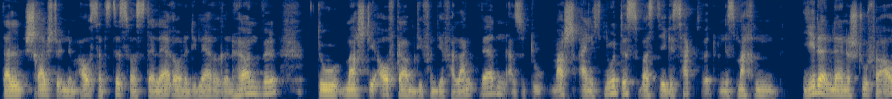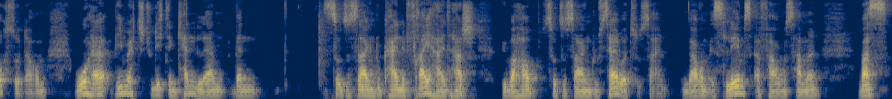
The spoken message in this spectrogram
Dann schreibst du in dem Aufsatz das, was der Lehrer oder die Lehrerin hören will. Du machst die Aufgaben, die von dir verlangt werden. Also du machst eigentlich nur das, was dir gesagt wird. Und das machen jeder in deiner Stufe auch so. Darum, woher, wie möchtest du dich denn kennenlernen, wenn sozusagen du keine Freiheit hast, überhaupt sozusagen du selber zu sein? Und darum ist Lebenserfahrung sammeln, was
